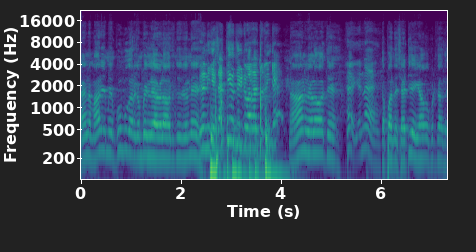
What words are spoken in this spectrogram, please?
நான் என்ன மாரியம்மன் பூம்புகார் கம்பெனியில் வேலை பார்த்துட்டு சொன்னேன். நீங்க சட்டியை தூக்கிட்டு வரேன்னு சொன்னீங்க? நானும் வேலை பார்த்தேன். என்ன? அப்போ அந்த சட்டியை ஞாபகப்படுத்தாத.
